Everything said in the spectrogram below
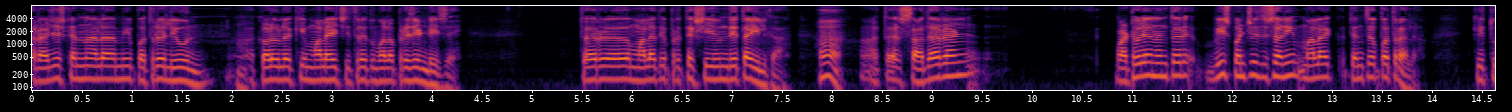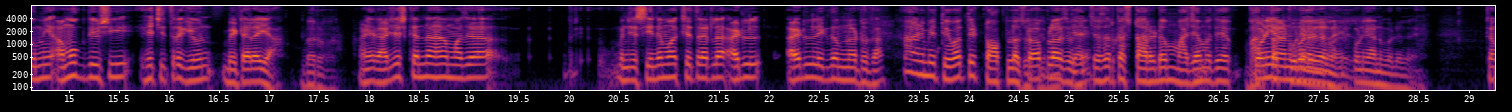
राजेश खन्नाला मी पत्र लिहून. कळवलं की मला हे चित्र तुम्हाला प्रेझेंट द्यायचं आहे तर मला ते प्रत्यक्ष येऊन देता येईल का हा, तर साधारण पाठवल्यानंतर वीस पंचवीस दिवसांनी मला एक त्यांचं पत्र आलं की तुम्ही अमुक दिवशी हे चित्र घेऊन भेटायला या बरोबर आणि राजेश खन्ना हा माझा म्हणजे सिनेमा क्षेत्रातला आयडल आयडल एकदम नट होता. आणि मी तेव्हा ते टॉपलाच होते. त्याच्यासारखा स्टारडम माझ्यामध्ये कोणी भारतात अनुभवलेलं नाही कोणी अनुभवलेलं नाही. तर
